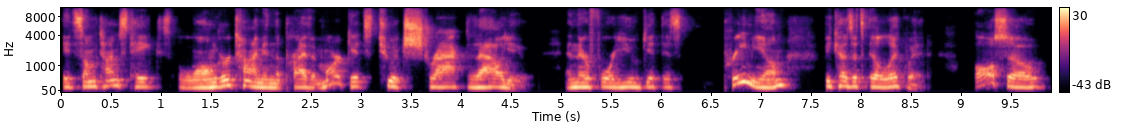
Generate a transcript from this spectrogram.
it sometimes takes longer time in the private markets to extract value. And therefore, you get this premium because it's illiquid. Also,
